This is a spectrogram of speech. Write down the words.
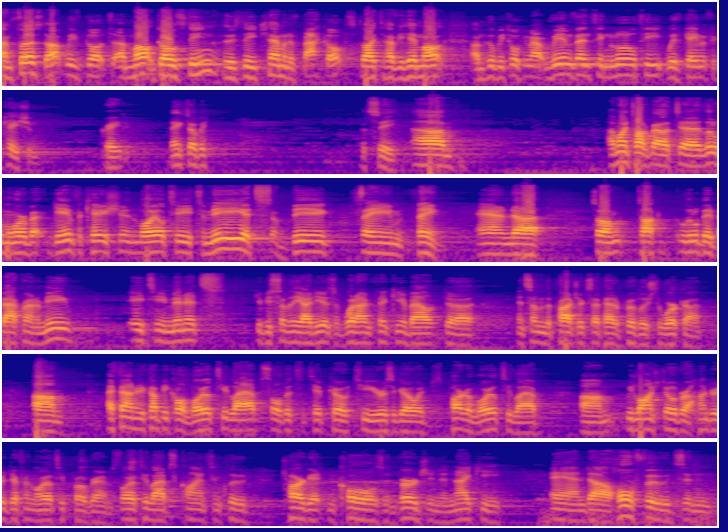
And first up, we've got uh, Mark Goldstein, who's the chairman of BackOps. Glad to have you here, Mark, um, who'll be talking about reinventing loyalty with gamification. Great. Thanks, Toby. Let's see. Um, I want to talk about uh, a little more about gamification, loyalty. To me, it's a big same thing. And uh, so I'm talk a little bit of background on me, 18 minutes, give you some of the ideas of what I'm thinking about uh, and some of the projects I've had a privilege to work on. Um, I founded a company called Loyalty Lab, sold it to TIBCO two years ago. As part of Loyalty Lab, um, we launched over 100 different loyalty programs. Loyalty Lab's clients include Target and Kohl's and Virgin and Nike and uh, Whole Foods and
